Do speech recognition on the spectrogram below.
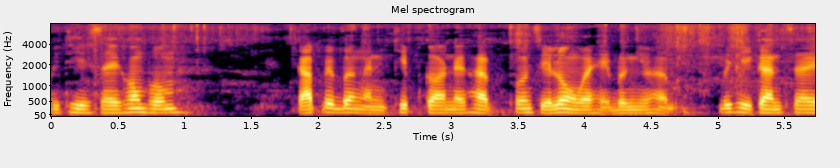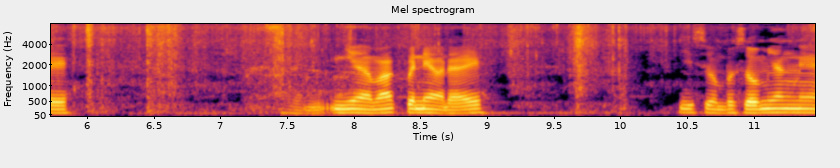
วิธีใส่ของผม กลับไปเบิ่งอันคลิปก่อนนะครับผมสีลงไว้ให้เบิ่งอยู่ครับ วิธีการใส่เงื่อมักเป็นแนวใดมีส่วนผสมยังแน่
